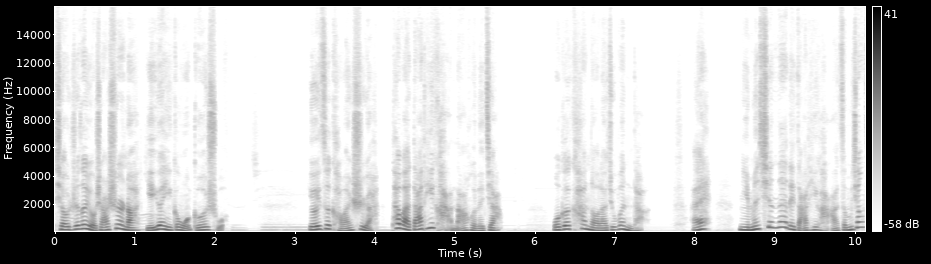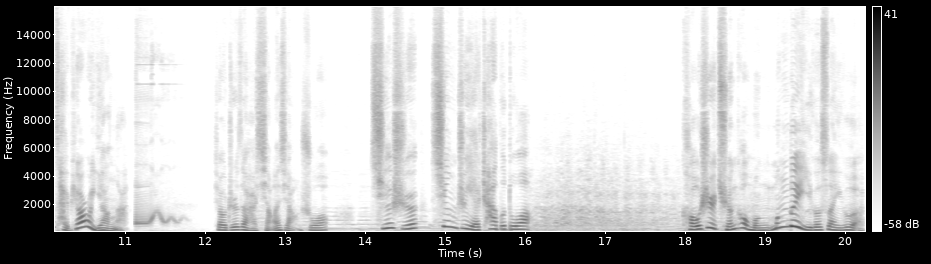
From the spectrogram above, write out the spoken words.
小侄子有啥事呢，也愿意跟我哥说。有一次考完试啊，他把答题卡拿回了家，我哥看到了就问他：“哎，你们现在的答题卡怎么像彩票一样啊？”小侄子啊想了想说：“其实性质也差不多。考试全靠蒙，蒙对一个算一个啊。”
